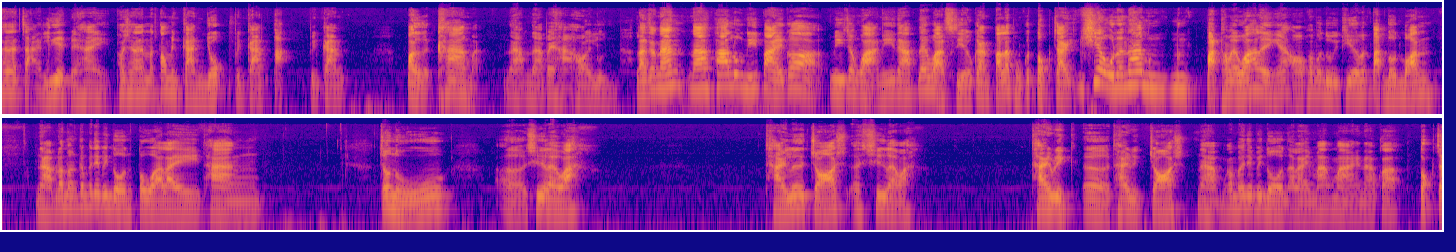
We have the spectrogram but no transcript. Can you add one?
ถ้าจะจ่ายเลียดไปให้ เพราะฉะนั้นมันต้องเป็นการยกเป็นการตัดเป็นการเปิดข้ามอะนะครับนะไปหาฮอยลุน หลังจากนั้นนะพลาดลูกนี้ไปก็มีจังหวะนี้นะครับได้หวาดเสียวกันตอนแรกผมก็ตกใจเชี่ยโอนาน่ามึงมึงปัดทำไมวะอะไรอย่างเงี้ยอ๋อพอมาดูอีกทีเออมันปัดโดนบอลนะครับแล้วมันก็ไม่ได้ไปโดนตัวอะไรทาง เจ้าหนูเอ่อชื่ออะไรวะไทเลอร์จอชชื่ออะไรวะ ไทริกเออไทริกจอชนะครับก็ไม่ได้ไปโดนอะไรมากมายนะครับก็ตกใจ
